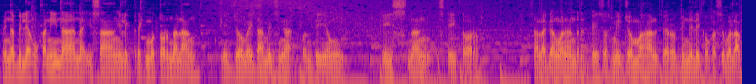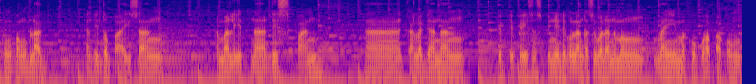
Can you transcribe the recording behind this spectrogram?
May nabili ako kanina na isang electric motor na lang. Medyo may damage nga konti yung case ng stator. Sa lagang 100 pesos medyo mahal pero binili ko kasi wala akong pang vlog. At ito pa isang maliit na disc fan. Uh, kalaga ng 50 pesos. Pinili ko lang kasi wala namang may makukuha pa akong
